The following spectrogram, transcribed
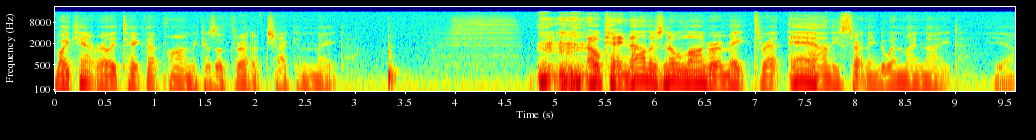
Well, he can't really take that pawn because of the threat of check and mate. okay, now there's no longer a mate threat, and he's threatening to win my knight. Yeah.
